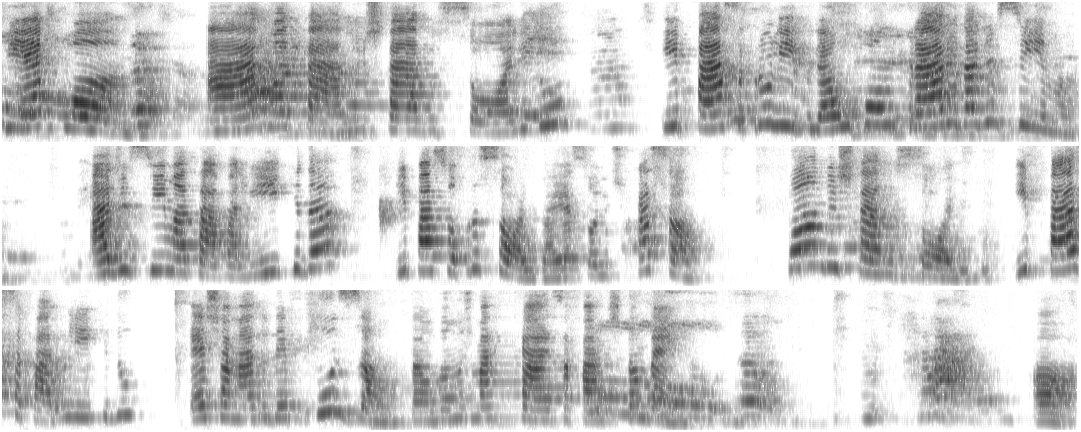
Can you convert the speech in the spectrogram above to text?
que é quando a água está no estado sólido e passa para o líquido. É o contrário da de cima. A de cima estava líquida e passou para o sólido. Aí é a solidificação. Quando está no sólido e passa para o líquido, é chamado de fusão. Então, vamos marcar essa parte também. Ó.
